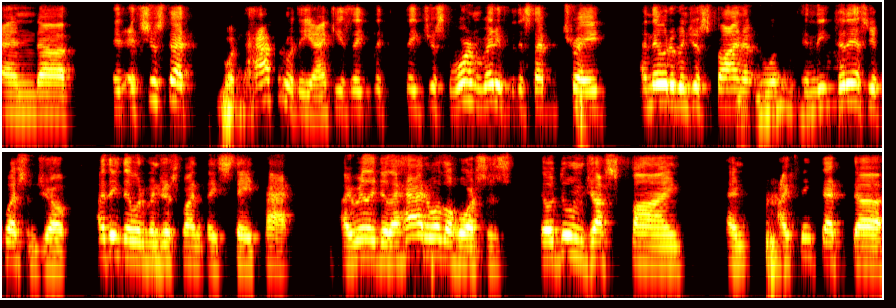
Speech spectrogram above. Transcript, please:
And uh, it, it's just that what happened with the Yankees, they, they they just weren't ready for this type of trade, and they would have been just fine. At, in the, to answer your question, Joe, I think they would have been just fine if they stayed pat. I really do. They had all the horses. They were doing just fine. And I think that uh,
